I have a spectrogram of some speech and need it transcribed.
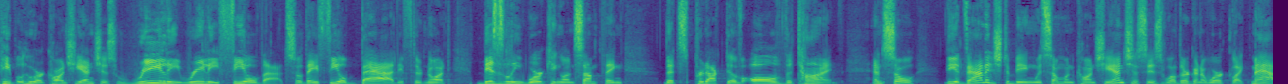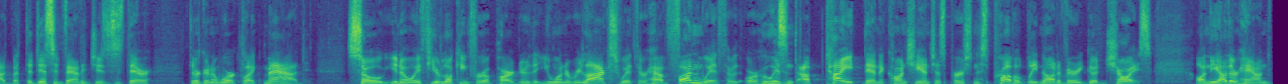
people who are conscientious really, really feel that. So they feel bad if they're not busily working on something that's productive all the time. And so the advantage to being with someone conscientious is, well, they're going to work like mad, but the disadvantage is they're, they're going to work like mad. So, you know, if you're looking for a partner that you want to relax with or have fun with or, or who isn't uptight, then a conscientious person is probably not a very good choice. On the other hand,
